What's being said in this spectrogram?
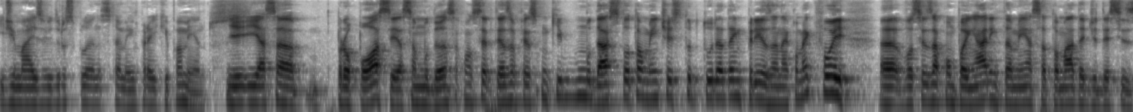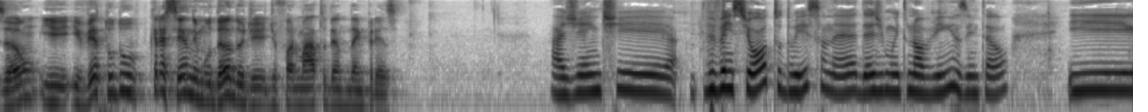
e demais vidros planos também para equipamentos. E, e, essa proposta e essa mudança com certeza fez com que mudasse totalmente a estrutura da empresa, né? Como é que foi uh, vocês acompanharem também essa tomada de decisão e, e ver tudo crescendo e mudando de, de formato dentro da empresa? A gente vivenciou tudo isso, né? Desde muito novinhos, então. E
